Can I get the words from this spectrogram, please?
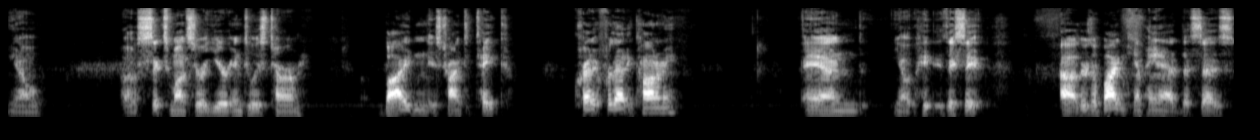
you know, uh, six months or a year into his term Biden is trying to take credit for that economy. And, you know, he, they say uh, there's a Biden campaign ad that says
